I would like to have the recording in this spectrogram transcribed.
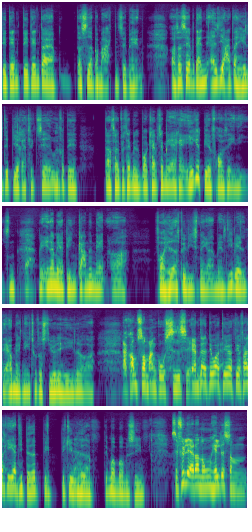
Det er dem, det er dem der, er, der sidder på magten simpelthen. Og så ser man, hvordan alle de andre helte bliver reflekteret ud fra det. Der er så for eksempel, hvor Captain America ikke bliver frosset ind i isen, ja. men ender med at blive en gammel mand og får hedersbevisninger, men alligevel, det er jo Magneto, der styrer det hele. Og, Der kom så mange gode sideserier. jamen, der, det, var, det, var, det er faktisk en af de bedre be- begivenheder. Ja. Det må, må man sige. Selvfølgelig er der nogle helte, som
